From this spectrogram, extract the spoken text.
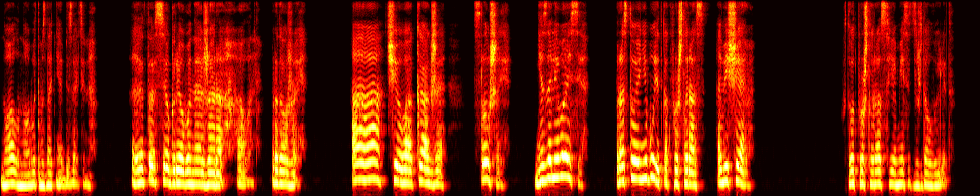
но Алану об этом знать не обязательно. «Это все грёбаная жара, Алан. Продолжай». «А, чувак, как же. Слушай, не заливайся». Простое не будет, как в прошлый раз. Обещаю. В тот прошлый раз я месяц ждал вылет.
